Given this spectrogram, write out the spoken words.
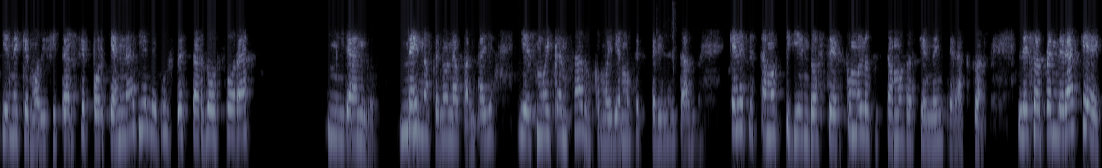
tiene que modificarse porque a nadie le gusta estar dos horas mirando menos en una pantalla y es muy cansado, como ya hemos experimentado. ¿Qué les estamos pidiendo hacer? ¿Cómo los estamos haciendo interactuar? Les sorprenderá que,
